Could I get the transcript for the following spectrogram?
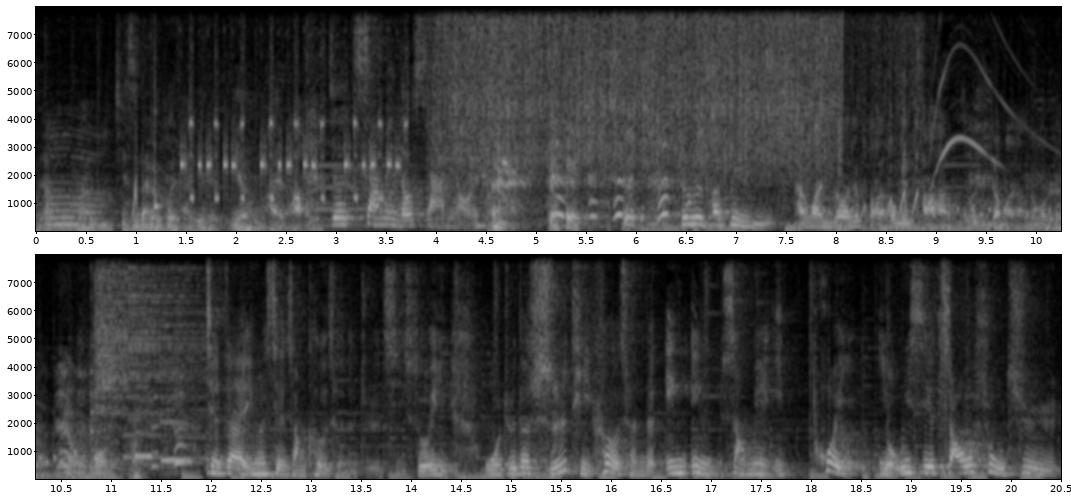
这样，那其实那个柜台也也很害怕，就下面都吓尿了。对，就是他自己谈完之后就跑来后面擦汗，我说你干嘛呀？那么热？没有，我冒冷汗。现在因为线上课程的崛起，所以我觉得实体课程的阴影上面一。会有一些招数去，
